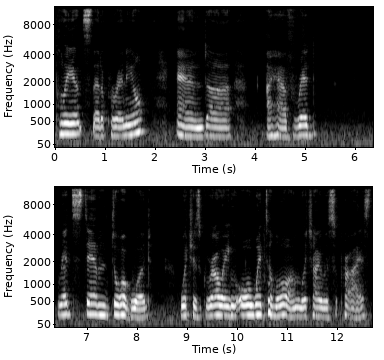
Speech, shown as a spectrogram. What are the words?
plants that are perennial, and uh, I have red red stem dogwood, which is growing all winter long, which I was surprised.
